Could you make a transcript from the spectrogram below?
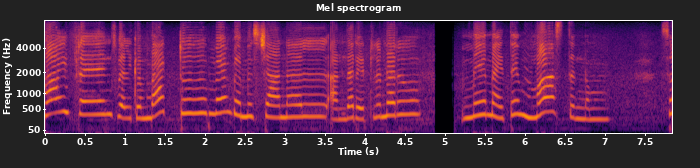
Hi friends welcome back to మేం ఫేమస్ ఛానల్ అందరు ఎట్లున్నారు? మేమైతే మాస్తున్నాం. సో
